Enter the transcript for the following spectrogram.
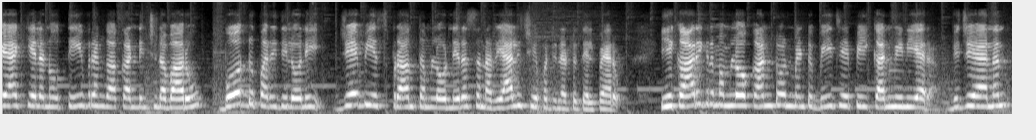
వ్యాఖ్యలను తీవ్రంగా ఖండించిన వారు బోర్డు పరిధిలోని జేబీఎస్ ప్రాంతంలో నిరసన ర్యాలీ చేపట్టినట్టు తెలిపారు. ఈ కార్యక్రమంలో cantonment BJP convenor Vijayanand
